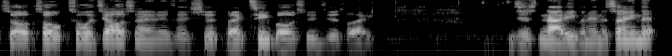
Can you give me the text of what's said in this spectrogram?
So, so, so what y'all saying is it should like Tebow should just like just not even entertain that.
